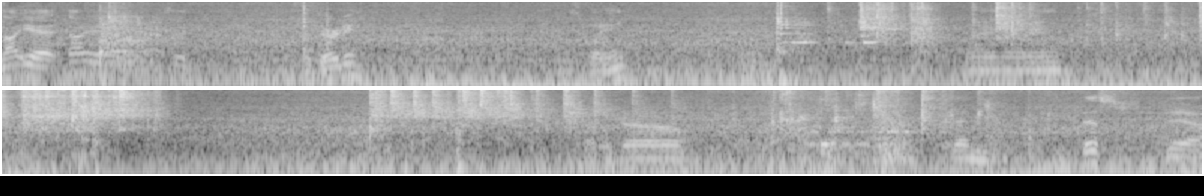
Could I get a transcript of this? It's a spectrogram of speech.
Not yet, not yet. That's dirty. It's clean. And that'll go. Then this, yeah.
